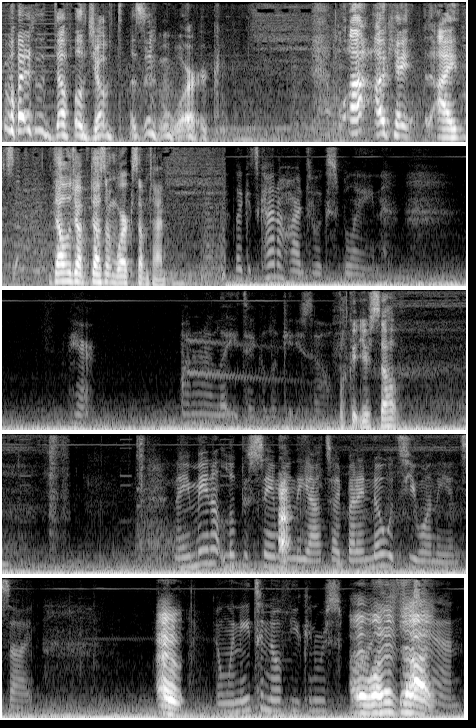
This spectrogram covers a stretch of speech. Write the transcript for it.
Why does the double jump doesn't work? Well, okay, I double jump doesn't work sometimes. Like it's kind of hard to explain. Here, why don't I let you take a look at yourself? Look at yourself. Now you may not look the same on the outside, but I know it's you on the inside. Oh, And we need to know if you can respond. I wanna die. can,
